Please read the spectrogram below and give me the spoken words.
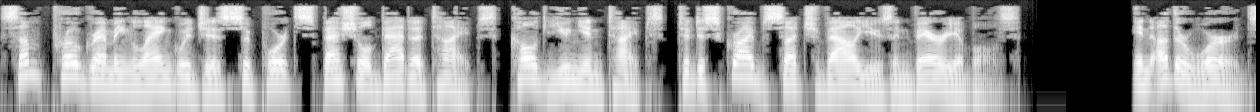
Some programming languages support special data types, called union types, to describe such values and variables. In other words,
